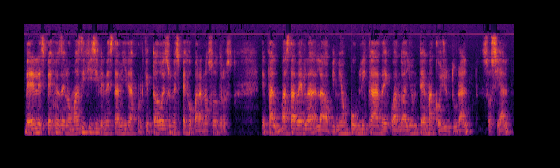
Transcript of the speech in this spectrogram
Ver el espejo es de lo más difícil en esta vida porque todo es un espejo para nosotros. Eh, basta ver la, la opinión pública de cuando hay un tema coyuntural, social,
